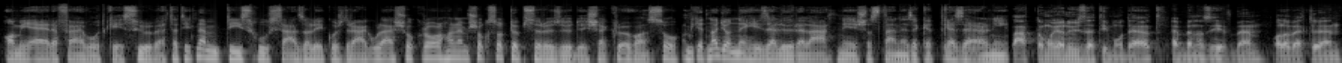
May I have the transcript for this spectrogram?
ami erre fel volt készülve. Tehát itt nem 10-20 százalékos drágulásokról, hanem sokszor többszöröződésekről van szó, amiket nagyon nehéz előre látni, és aztán ezeket kezelni. Láttam olyan üzleti modellt ebben az évben, alapvetően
